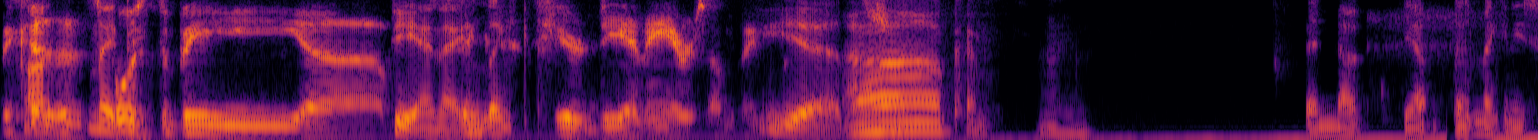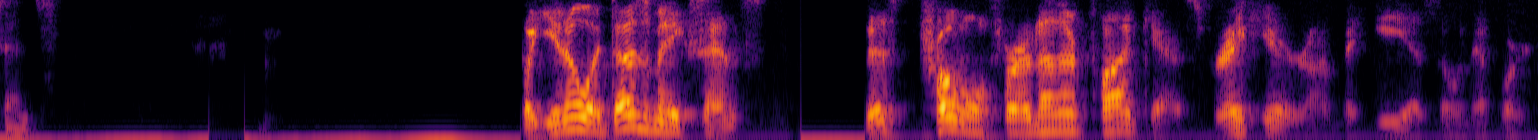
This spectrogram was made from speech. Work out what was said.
Because it's maybe. supposed to be uh, DNA linked. to your DNA or something. Yeah, that's right. Ah, okay. Mhm. Then no, yeah, doesn't make any sense. But you know what does make sense? This promo for another podcast right here on the ESO network.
